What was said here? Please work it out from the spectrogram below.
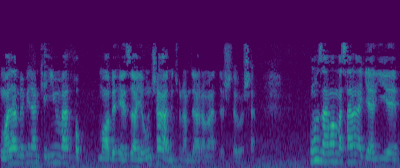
اومدم ببینم که این ور خب ما به ازای اون چقدر می‌تونم درآمد داشته باشم. اون زمان مثلا اگر یه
